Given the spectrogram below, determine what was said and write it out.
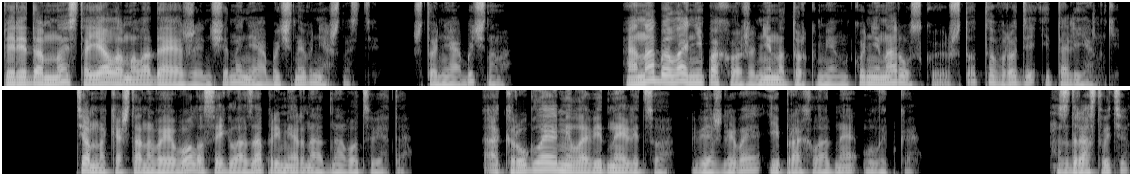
Передо мной стояла молодая женщина необычной внешности. Что необычного? Она была не похожа ни на туркменку, ни на русскую, что-то вроде итальянки. Темно-каштановые волосы и глаза примерно одного цвета. Округлое миловидное лицо, вежливая и прохладная улыбка. «Здравствуйте».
